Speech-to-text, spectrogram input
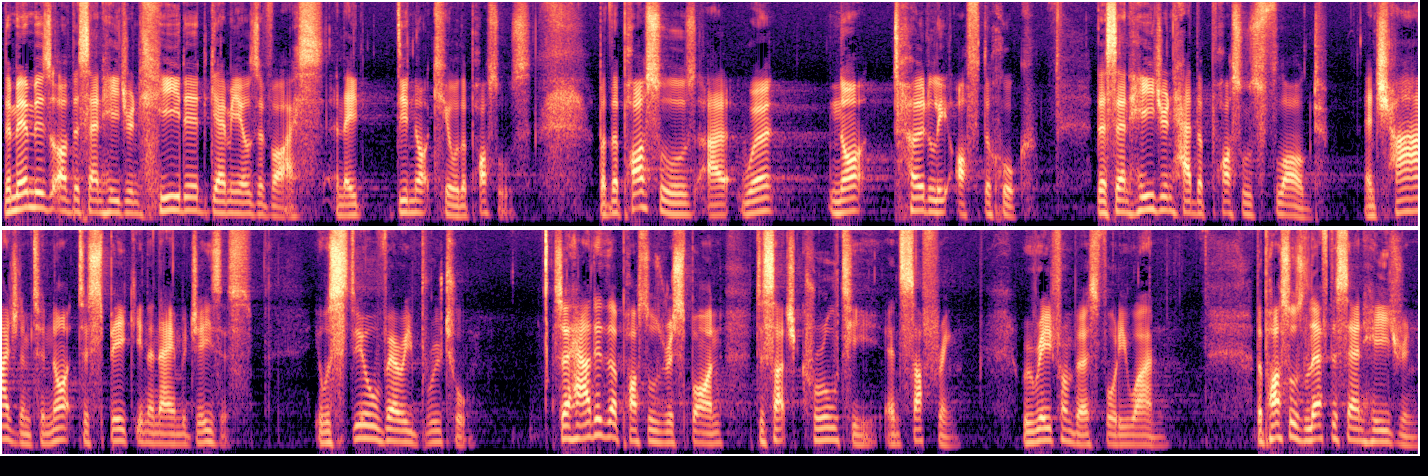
The members of the Sanhedrin heeded Gamaliel's advice and they did not kill the apostles. But the apostles uh, weren't not totally off the hook. The Sanhedrin had the apostles flogged and charged them to not to speak in the name of Jesus. It was still very brutal. So, how did the apostles respond to such cruelty and suffering? We read from verse 41. The apostles left the Sanhedrin,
